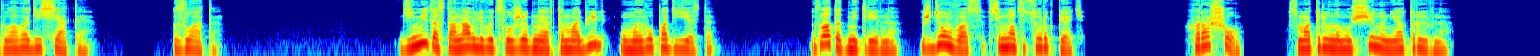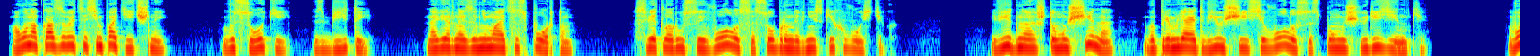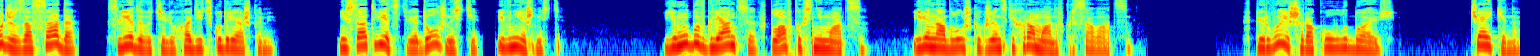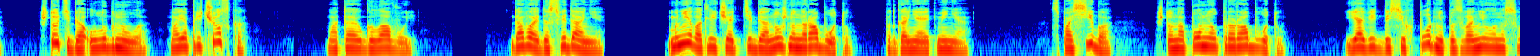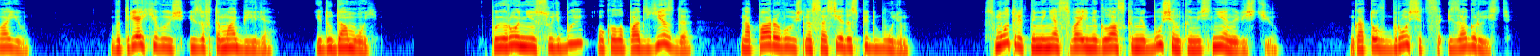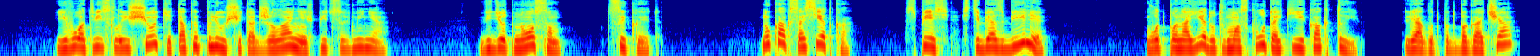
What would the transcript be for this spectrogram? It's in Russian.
Глава 10. Злата. Демид останавливает служебный автомобиль у моего подъезда. Злата Дмитриевна, ждем вас в 17:45. Хорошо. Смотрю на мужчину неотрывно. А он оказывается симпатичный, высокий, сбитый, наверное, занимается спортом. Светло-русые волосы собраны в низкий хвостик. Видно, что мужчина выпрямляет вьющиеся волосы с помощью резинки. Вот же засада следователю ходить с кудряшками. Несоответствие должности и внешности. Ему бы в глянце, в плавках сниматься или на обложках женских романов красоваться. Впервые широко улыбаюсь. Чайкина, что тебя улыбнуло? Моя прическа? Мотаю головой. Давай, до свидания. Мне, в отличие от тебя, нужно на работу, подгоняет меня. Спасибо, что напомнил про работу. Я ведь до сих пор не позвонила на свою. Вытряхиваюсь из автомобиля, иду домой. По иронии судьбы, около подъезда напарываюсь на соседа с питбулем. Смотрит на меня своими глазками-бусинками с ненавистью. Готов броситься и загрызть. Его отвислые щеки так и плющит от желания впиться в меня. Ведет носом, цыкает. Ну как, соседка? Спесь с тебя сбили? Вот понаедут в Москву такие, как ты, лягут под богача,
